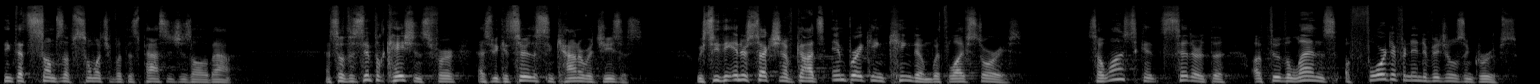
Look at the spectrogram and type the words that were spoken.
I think that sums up so much of what this passage is all about. And so there's implications for, as we consider this encounter with Jesus. We see the intersection of God's inbreaking kingdom with life stories. So I want us to consider the, uh, through the lens of four different individuals and groups,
